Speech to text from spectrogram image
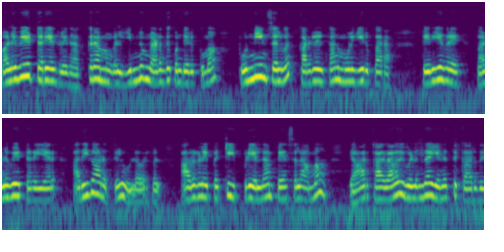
பழுவேட்டரையர்களின் அக்கிரமங்கள் இன்னும் நடந்து கொண்டிருக்குமா? பொன்னியின் செல்வர் கடலில் தான் மூழ்கி இருப்பாரா பெரியவரே பழுவேட்டரையர் அதிகாரத்தில் உள்ளவர்கள். அவர்களை பற்றி இப்படியெல்லாம் பேசலாமா? யாருக்காவது விழுந்தா இனத்துக்காருது.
